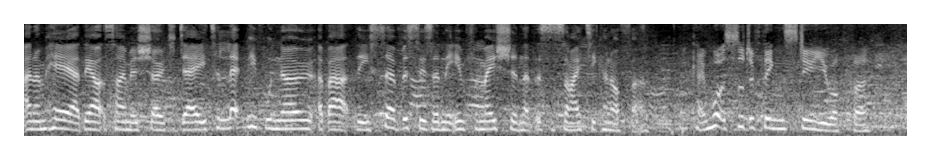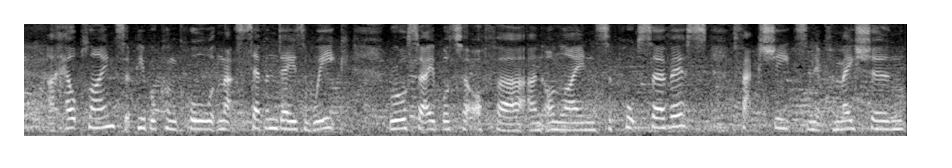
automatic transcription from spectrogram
And I'm here at the Alzheimer's Show today to let people know about the services and the information that the Society can offer. Okay, what sort of things do you offer? A helpline so people can call, and that's seven days a week. We're also able to offer an online support service, fact sheets and information.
